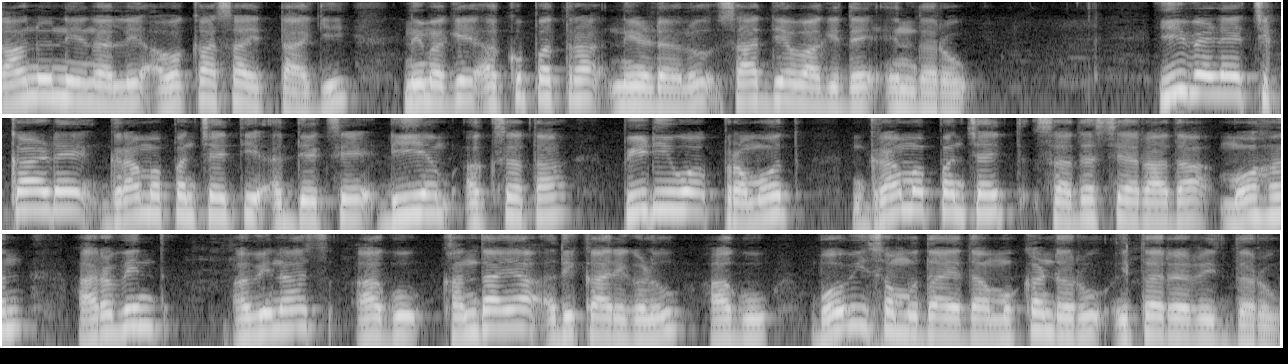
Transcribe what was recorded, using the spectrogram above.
ಕಾನೂನಿನಲ್ಲಿ ಅವಕಾಶ ಇತ್ತಾಗಿ ನಿಮಗೆ ಹಕ್ಕುಪತ್ರ ನೀಡಲು ಸಾಧ್ಯವಾಗಿದೆ ಎಂದರು. ಈ ವೇಳೆ ಚಿಕ್ಕಾಡೆ ಗ್ರಾಮ ಪಂಚಾಯಿತಿ ಅಧ್ಯಕ್ಷೆ ಡಿಎಂ ಅಕ್ಷತಾ, ಪಿಡಿಒ ಪ್ರಮೋದ್, ಗ್ರಾಮ ಪಂಚಾಯತ್ ಸದಸ್ಯರಾದ ಮೋಹನ್, ಅರವಿಂದ್, ಅವಿನಾಶ್ ಹಾಗೂ ಕಂದಾಯ ಅಧಿಕಾರಿಗಳು ಹಾಗೂ ಬೋವಿ ಸಮುದಾಯದ ಮುಖಂಡರು ಇತರರಿದ್ದರು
